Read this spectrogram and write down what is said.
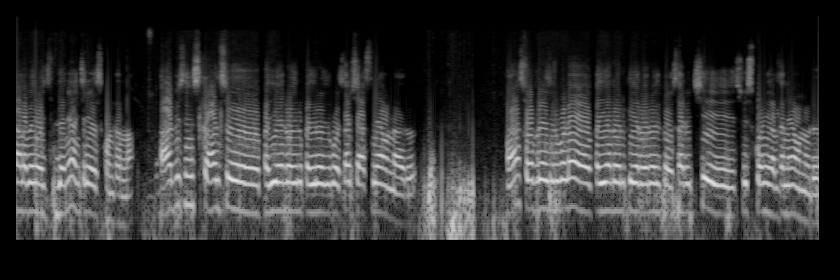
నలభై వచ్చిందని అంచనా వేసుకుంటున్నాం. ఆఫీస్ నుంచి కాల్స్ పదిహేను రోజులు పది రోజులకు ఒకసారి చేస్తూనే ఉన్నారు. సూపర్వైజర్ కూడా పదిహేను రోజులకి ఇరవై రోజులకి ఒకసారి వచ్చి చూసుకొని వెళ్తూనే ఉన్నాడు.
